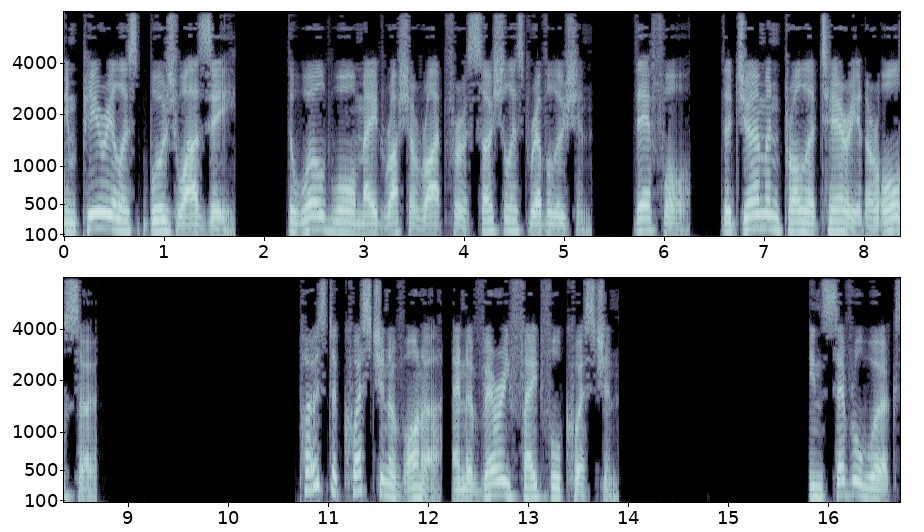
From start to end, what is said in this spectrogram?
«imperialist bourgeoisie» The World War made Russia ripe for a socialist revolution. Therefore, the German proletariat are also posed a question of honor, and a very fateful question. In several works,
